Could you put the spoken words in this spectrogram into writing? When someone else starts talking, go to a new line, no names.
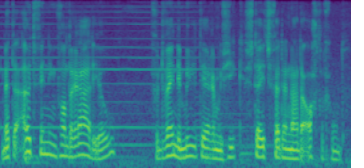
Met de uitvinding van de radio verdween de militaire muziek steeds verder naar de achtergrond.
